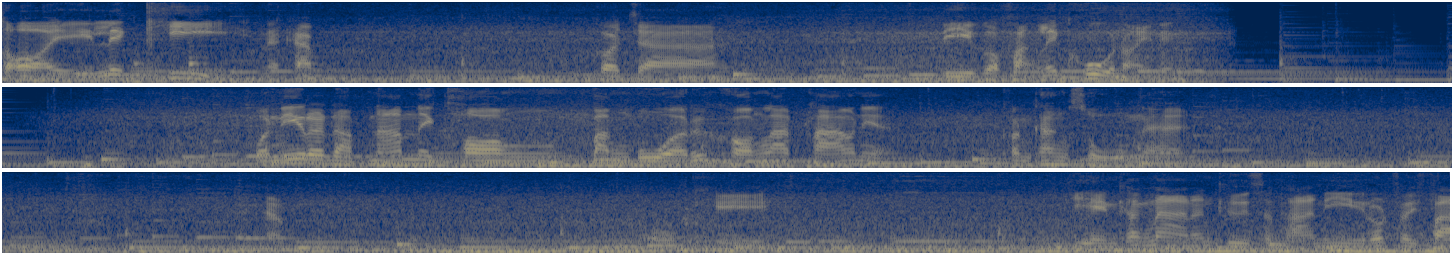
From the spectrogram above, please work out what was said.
ซอยเลขขี้นะครับ ก็จะดีกว่าฝั่งเลขคู่หน่อยหนึ่งวันนี้ระดับน้ำในคลองบางบัวหรือคลองลาดพร้าวเนี่ย ค่อนข้างสูงนะฮะนะครับโอเค ที่เห็นข้างหน้านั่นคือสถานีรถไฟฟ้า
